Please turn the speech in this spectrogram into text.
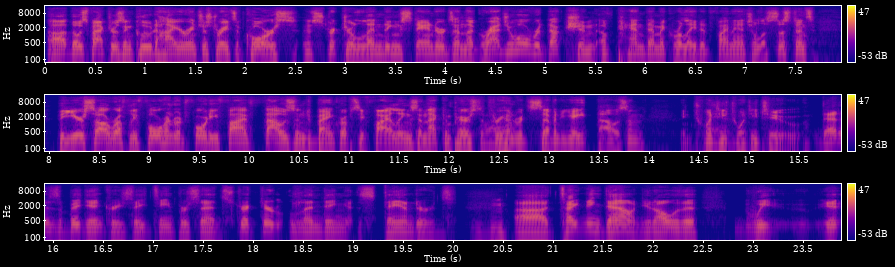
Uh, those factors include higher interest rates, of course, uh, stricter lending standards, and the gradual reduction of pandemic related financial assistance. The year saw roughly 445,000 bankruptcy filings, and that compares to 378,000 in 2022. That is a big increase, 18%. Stricter lending standards, uh, tightening down. You know, the we it,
